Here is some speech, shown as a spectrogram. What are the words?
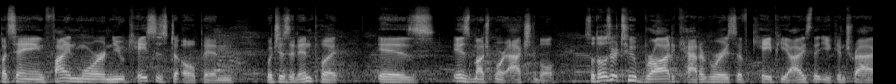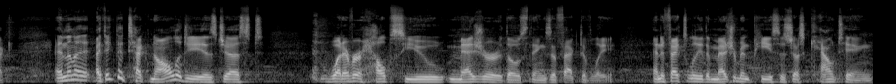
But saying find more new cases to open, which is an input, is is much more actionable. So those are two broad categories of KPIs that you can track. And then I, I think the technology is just whatever helps you measure those things effectively. And effectively, the measurement piece is just counting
